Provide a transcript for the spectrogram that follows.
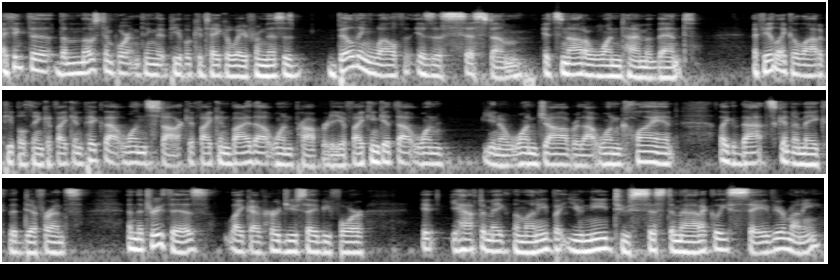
I think the the most important thing that people could take away from this is building wealth is a system. It's not a one-time event. I feel like a lot of people think if I can pick that one stock, if I can buy that one property, if I can get that one, you know, one job or that one client, like that's going to make the difference. And the truth is, like I've heard you say before, it you have to make the money, but you need to systematically save your money.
